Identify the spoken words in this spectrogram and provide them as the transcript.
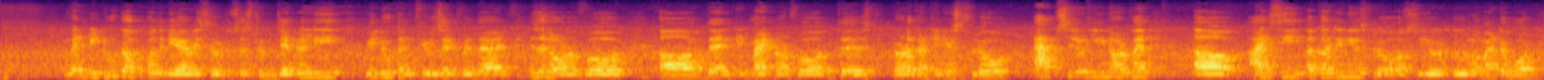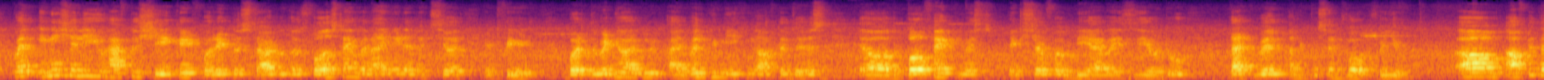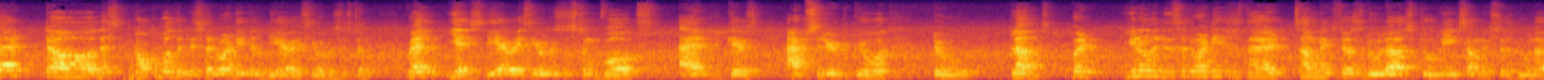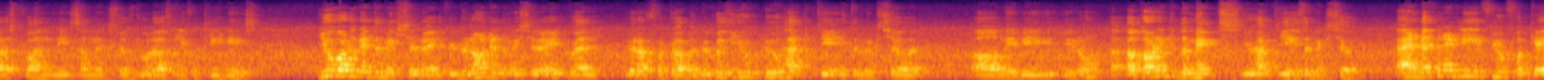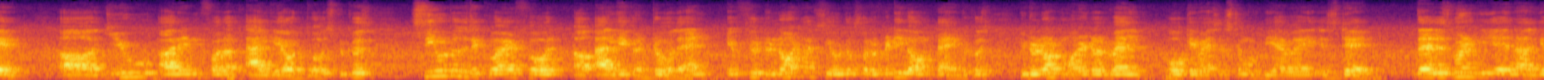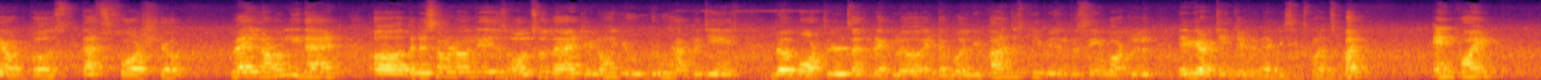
when we do talk about the DIY CO2 system generally we do confuse it with that there's a lot of work uh, then it might not work there's not a continuous flow absolutely not well uh, I see a continuous flow of CO2 no matter what. Well, initially you have to shake it for it to start because first time when I made a mixture, it failed. But the video I will, I will be making after this, uh, the perfect mixture for DIY CO2, that will 100% work for you. Um, after that, uh, let's talk about the disadvantage of DIY CO2 system. Well, yes, DIY CO2 system works and gives absolute growth to plants but you know the disadvantage is that some mixtures do last two weeks, some mixtures do last one week, some mixtures do last only for three days. You got to get the mixture right. If you do not get the mixture right, well, you're up for trouble because you do have to change the mixture. Uh, maybe you know, according to the mix, you have to change the mixture. And definitely, if you forget, uh, you are in for an algae outburst because CO2 is required for uh, algae control and if you do not have CO2 for a pretty long time because you do not monitor well, okay my system of DIY is dead, there is going to be an algae outburst, that's for sure. Well not only that, uh, the disadvantage is also that you know you do have to change the bottles at regular interval. You can't just keep using the same bottle, maybe you have to change it in every 6 months. But end point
